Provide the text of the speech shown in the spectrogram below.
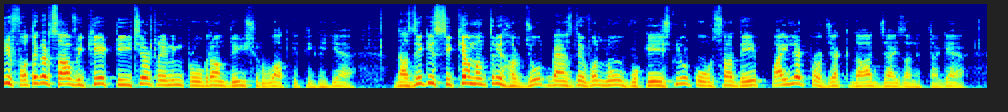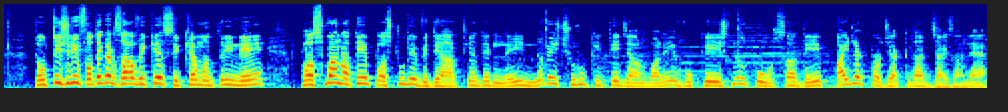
ਜੀ ਫਤਿਹਗੜ੍ਹ ਸਾਹਿਬ ਵਿਖੇ ਟੀਚਰ ਟ੍ਰੇਨਿੰਗ ਪ੍ਰੋਗਰਾਮ ਦੀ ਸ਼ੁਰੂਆਤ ਕੀਤੀ ਗਈ ਹੈ। ਦੱਸਦੇ ਕਿ ਸਿੱਖਿਆ ਮੰਤਰੀ ਹਰਜੋਤ ਬੈਂਸ ਦੇ ਵੱਲੋਂ ਵੋਕੇਸ਼ਨਲ ਕੋਰਸਾਂ ਦੇ ਪਾਇਲਟ ਪ੍ਰੋਜੈਕਟ ਦਾ ਜਾਇਜ਼ਾ ਲਿੱਤਾ ਗਿਆ ਹੈ। ਤੇ ਉੱਥੇ ਸ਼੍ਰੀ ਫਤਿਹਗੜ੍ਹ ਸਾਹਿਬ ਵਿਖੇ ਸਿੱਖਿਆ ਮੰਤਰੀ ਨੇ ਪਲੱਸ 1 ਅਤੇ ਪਲੱਸ 2 ਦੇ ਵਿਦਿਆਰਥੀਆਂ ਦੇ ਲਈ ਨਵੇਂ ਸ਼ੁਰੂ ਕੀਤੇ ਜਾਣ ਵਾਲੇ ਵੋਕੇਸ਼ਨਲ ਕੋਰਸਾਂ ਦੇ ਪਾਇਲਟ ਪ੍ਰੋਜੈਕਟ ਦਾ ਜਾਇਜ਼ਾ ਲਿਆ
